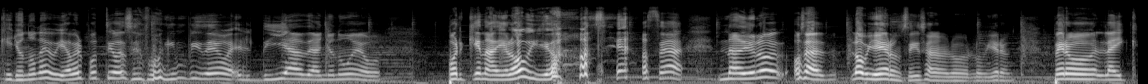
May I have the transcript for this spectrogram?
que yo no debía haber posteado ese fucking video el día de Año Nuevo. Porque nadie lo vio. o, sea, o sea, nadie lo. O sea, lo vieron, sí, o sea, lo, lo vieron. Pero, like,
